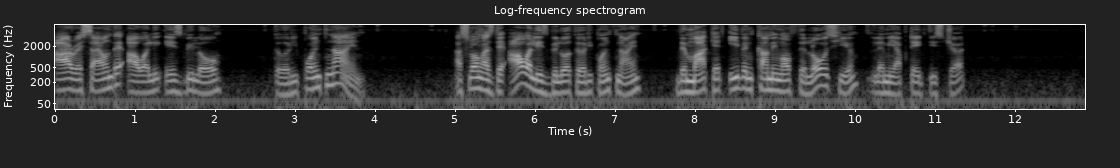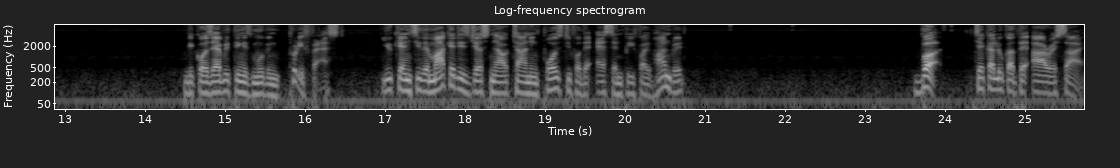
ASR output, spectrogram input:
RSI on the hourly is below 30.9. As long as the hourly is below 30.9, the market, even coming off the lows here, let me update this chart, because everything is moving pretty fast. You can see the market is just now turning positive for the S&P 500. But take a look at the RSI.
